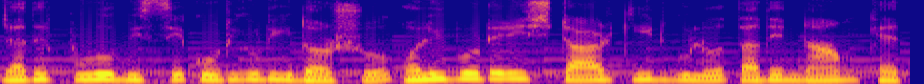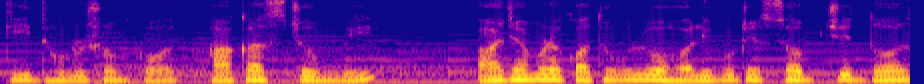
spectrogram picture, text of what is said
যাদের পুরো বিশ্বে কোটি কোটি দর্শক। হলিউডের এই স্টার কিটগুলো তাদের নাম, খ্যাতি, ধনসম্পদ আকাশচম্বী আজ আমরা কথা বলব হলিউডের সবচেয়ে দশ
